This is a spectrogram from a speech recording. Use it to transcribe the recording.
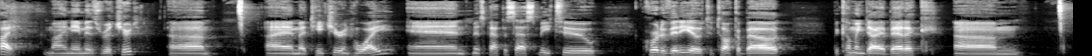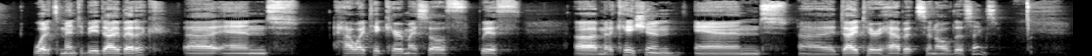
Hi, my name is Richard. Um, I'm a teacher in Hawaii, and Ms. Pappas asked me to record a video to talk about becoming diabetic, um, what it's meant to be a diabetic, uh, and how I take care of myself with uh, medication and uh, dietary habits and all of those things.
